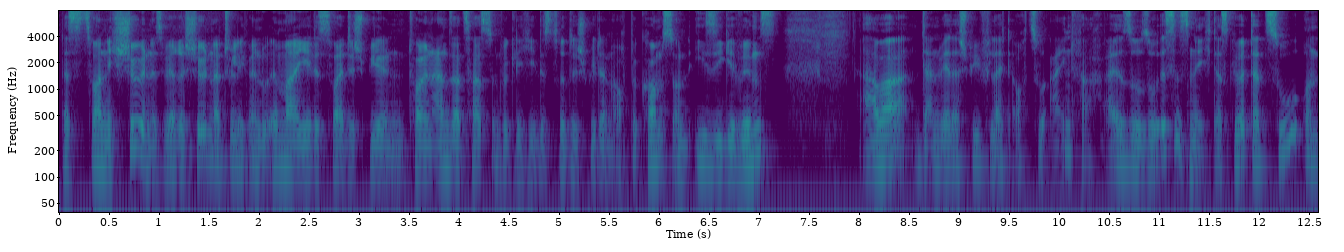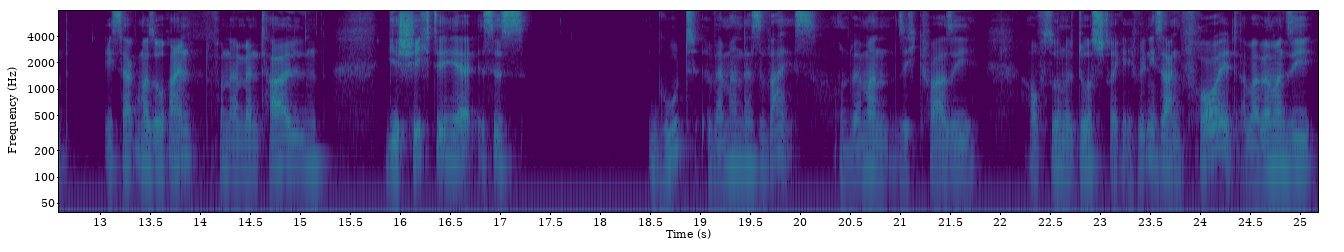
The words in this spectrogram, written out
Das ist zwar nicht schön, es wäre schön natürlich, wenn du immer jedes zweite Spiel einen tollen Ansatz hast und wirklich jedes dritte Spiel dann auch bekommst und easy gewinnst, aber dann wäre das Spiel vielleicht auch zu einfach. Also so ist es nicht. Das gehört dazu und ich sag mal so rein von der mentalen Geschichte her ist es gut, wenn man das weiß und wenn man sich quasi auf so eine Durststrecke, ich will nicht sagen freut, aber wenn man sie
